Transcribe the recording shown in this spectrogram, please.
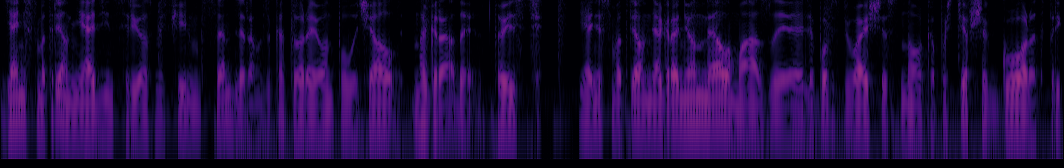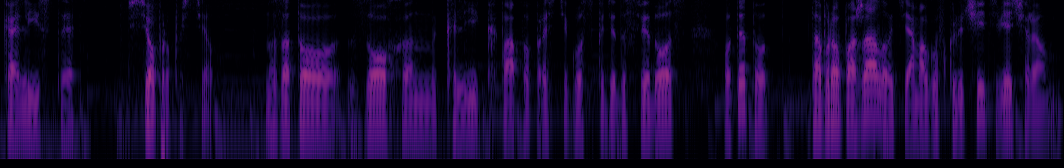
Я не смотрел ни один серьезный фильм с Эндлером, за который он получал награды. То есть я не смотрел «Неограненные алмазы», «Любовь, сбивающая с ног», «Опустевший город», «Приколисты». Все пропустил. Но зато Зохан, Клик, Папа, прости господи, до свидос. Вот это вот добро пожаловать, я могу включить вечером,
